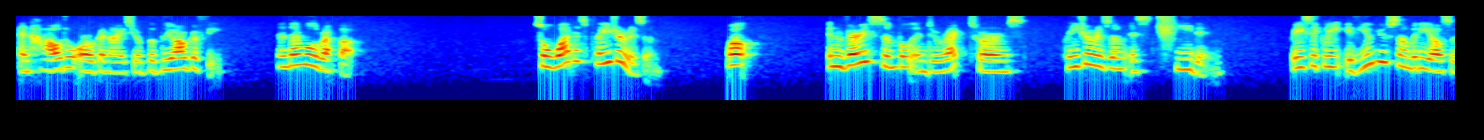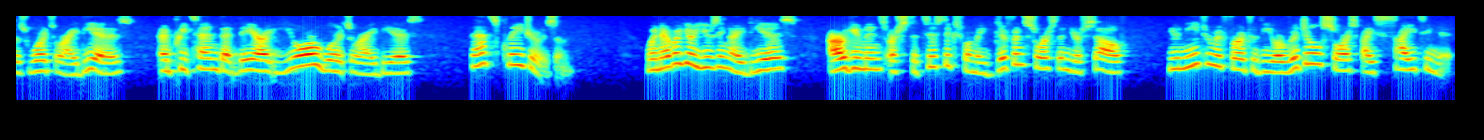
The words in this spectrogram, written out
and how to organize your bibliography. And then we'll wrap up. So what is plagiarism? Well, in very simple and direct terms, plagiarism is cheating. Basically, if you use somebody else's words or ideas and pretend that they are your words or ideas, that's plagiarism. Whenever you're using ideas, arguments, or statistics from a different source than yourself, you need to refer to the original source by citing it.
